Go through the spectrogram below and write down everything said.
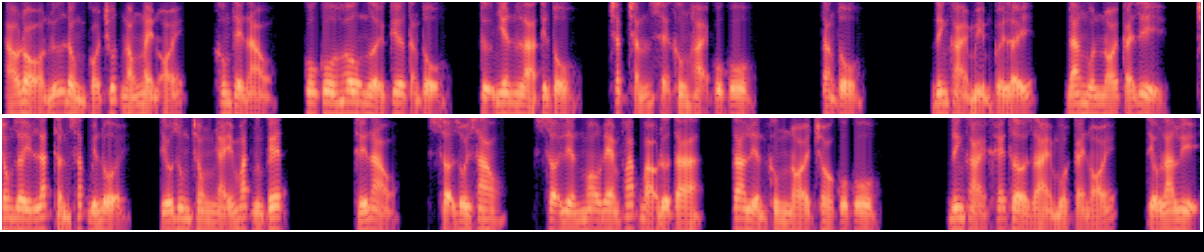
áo đỏ nữ đồng có chút nóng này nói, không thể nào, cô cô hâu người kia tàng tổ, tự nhiên là tiên tổ, chắc chắn sẽ không hại cô cô. Tàng tổ. Đinh khải mỉm cười lấy, đang muốn nói cái gì, trong giây lát thần sắc biến đổi, tiếu dung trong nháy mắt ngưng kết. Thế nào, sợ rồi sao? Sợ liền mau đem pháp bảo đưa ta ta liền không nói cho cô cô. Đinh khải khẽ thở dài một cái nói, tiểu la lụy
